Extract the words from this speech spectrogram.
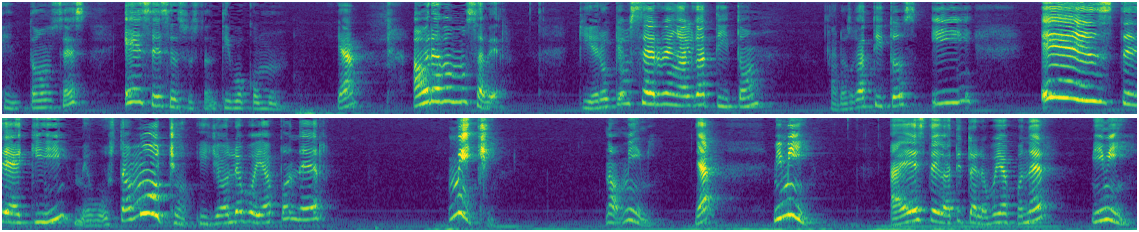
Entonces, ese es el sustantivo común, ¿ya? Ahora vamos a ver quiero que observen al gatito, a los gatitos, y este de aquí me gusta mucho y yo le voy a poner Michi. No, Mimi, ¿ya? Mimi. A este gatito le voy a poner Mimi,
